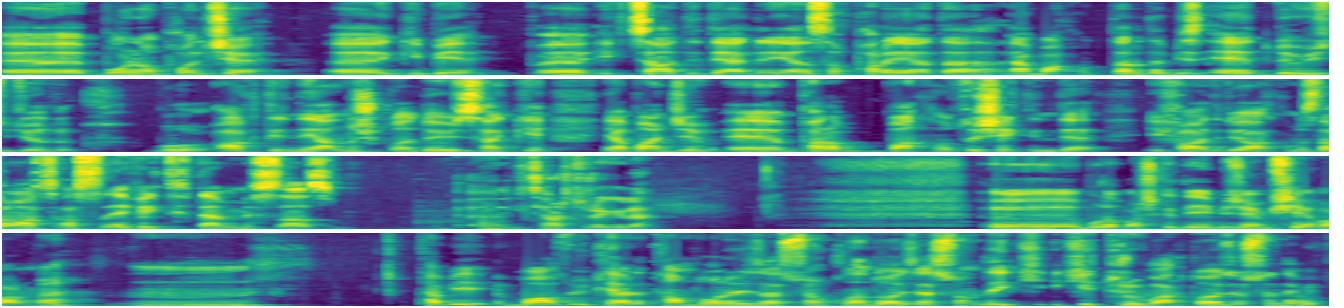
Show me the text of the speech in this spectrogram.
e, bono, poliçe e, gibi e, iktisadi değerlerin yanı sıra paraya da yani banknotlara da biz e, döviz diyorduk. Bu ak dilinde yanlış kullanılıyor. Döviz sanki yabancı e, para banknotu şeklinde ifade ediyor aklımızda ama aslında efektif denmesi lazım. e, literatüre göre. E, burada başka diyebileceğim bir şey var mı? Hmm, tabii bazı ülkelerde tam dolarizasyon kullanılıyor. Dolarizasyonun da iki, iki türü var. Dolarizasyon demek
